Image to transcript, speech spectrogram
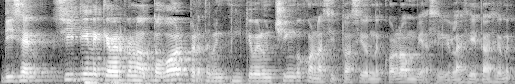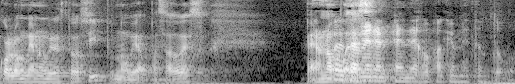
Dicen, sí tiene que ver con el autogol, pero también tiene que ver un chingo con la situación de Colombia. Si la situación de Colombia no hubiera estado así, pues no hubiera pasado eso. Pero no puede también el pendejo para que meta autogol.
